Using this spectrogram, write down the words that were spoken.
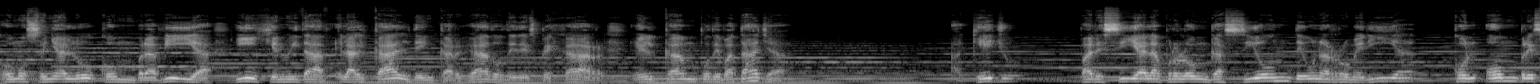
como señaló con bravía ingenuidad el alcalde encargado de despejar el campo de batalla, aquello parecía la prolongación de una romería con hombres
